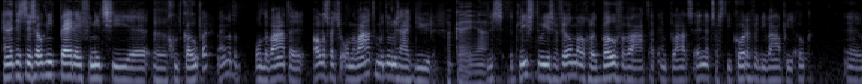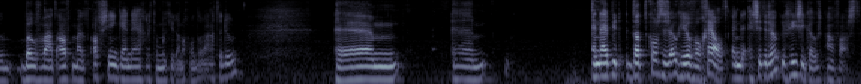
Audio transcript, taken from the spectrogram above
En het is dus ook niet per definitie uh, uh, goedkoper. Hè, want het onder water, alles wat je onder water moet doen is eigenlijk duurder. Oké, ja. Dus het liefst doe je zoveel mogelijk boven water en plaats. En net zoals die korven, die wapen je ook uh, boven water af. Maar het afzinken en dergelijke moet je dan nog onder water doen. Um, um, en heb je, dat kost dus ook heel veel geld. En er zitten dus ook risico's aan vast.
